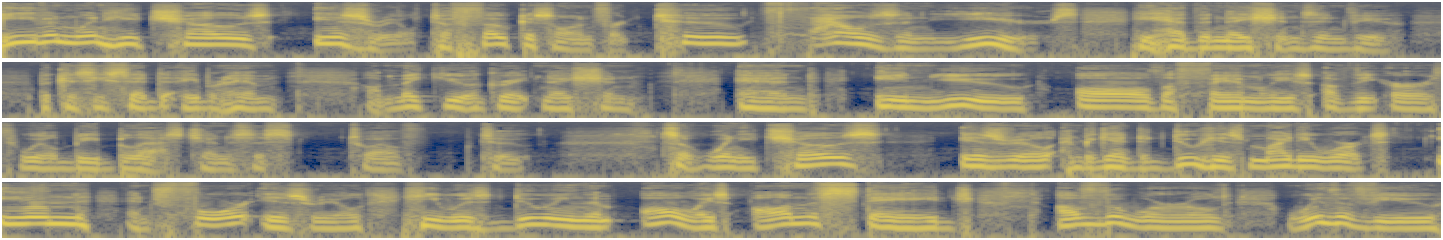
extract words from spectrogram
even when he chose Israel to focus on for 2,000 years, he had the nations in view because he said to Abraham, I'll make you a great nation, and in you all the families of the earth will be blessed. Genesis 12, 2. So when he chose Israel and began to do his mighty works in and for Israel. He was doing them always on the stage of the world with a view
